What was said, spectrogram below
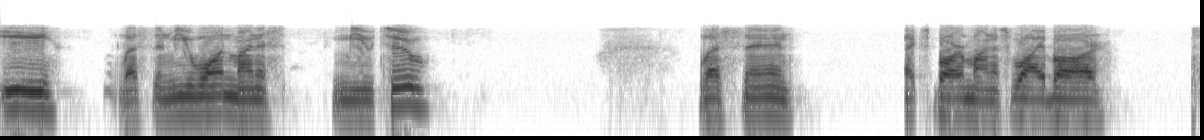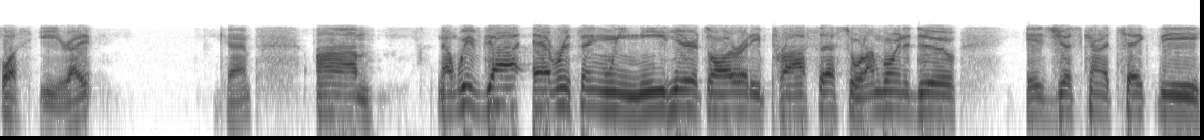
e less than mu one minus mu two less than x bar minus y bar plus e, right? Okay. Um, now we've got everything we need here. It's already processed. So what I'm going to do is just kind of take the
